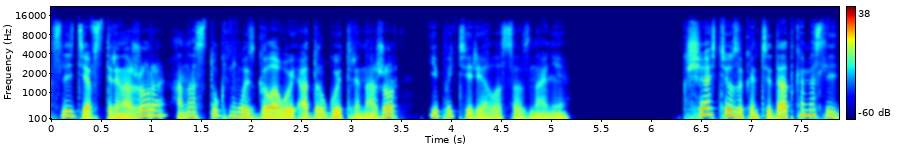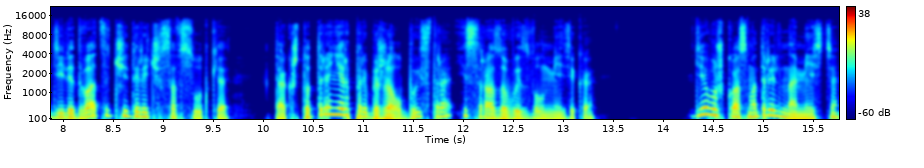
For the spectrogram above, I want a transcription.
Слетев с тренажера, она стукнулась головой о другой тренажер и потеряла сознание. К счастью, за кандидатками следили 24 часа в сутки, так что тренер прибежал быстро и сразу вызвал медика. Девушку осмотрели на месте,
